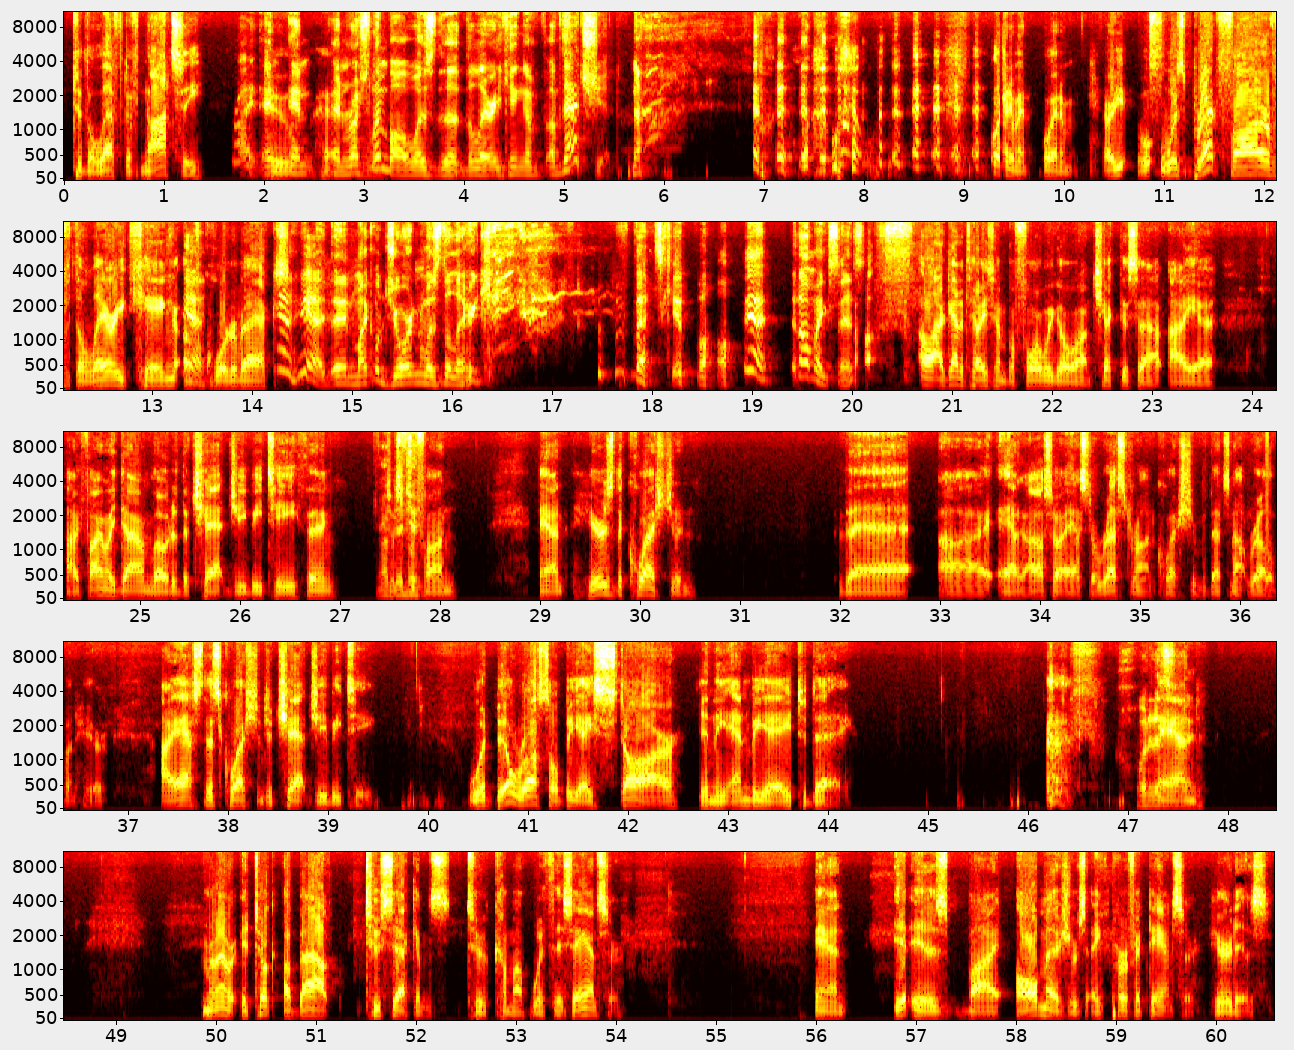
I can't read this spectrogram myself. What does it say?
to the left of Nazi. Right. And, to and, and Rush Limbaugh was the, the Larry King of, of that shit. Wait a minute. Wait a minute. Are you was Brett Favre the Larry King of Yeah. quarterbacks? Yeah, yeah. And Michael Jordan was the Larry King of basketball. Yeah, it all makes sense. Oh, I got to tell you something before we go on. Check this out. I uh, I finally downloaded the Chat GPT thing Oh, just for you? fun. And here's the question that I and I also asked a restaurant question, but that's not relevant here. I asked this question to Chat GPT. Would Bill Russell be a star in the NBA today? What did it and say? remember, it took about two seconds to come up with this answer. And it is, by all measures, a perfect answer. Here it is.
